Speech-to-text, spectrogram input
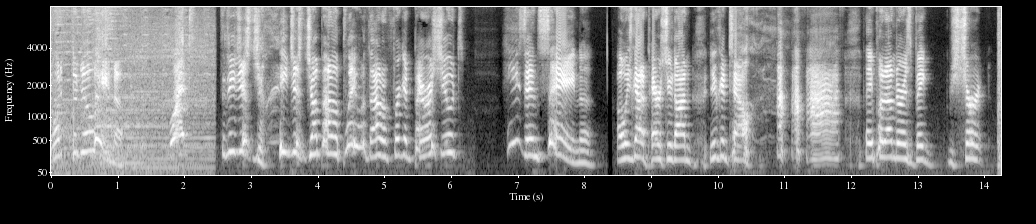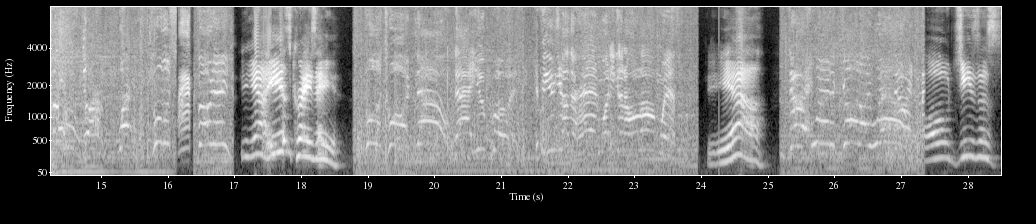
What are you doing? What? Did he just he just jump out of a plane without a friggin' parachute? He's insane. Oh, he's got a parachute on. You can tell. they put under his big shirt. Yeah, he is crazy. Pull the cord now! Now you pull it. If you use your other hand, what are you gonna hold on with? Yeah. Do it. Swear to God, I will! Do it. Oh, Jesus.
